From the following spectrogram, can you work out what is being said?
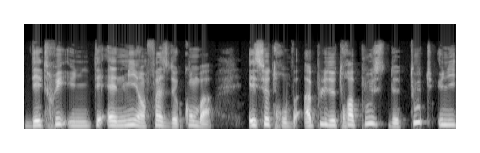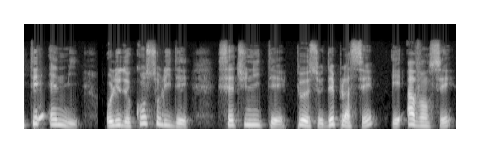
détruit une unité ennemie en phase de combat et se trouve à plus de 3 pouces de toute unité ennemie. Au lieu de consolider, cette unité peut se déplacer et avancer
